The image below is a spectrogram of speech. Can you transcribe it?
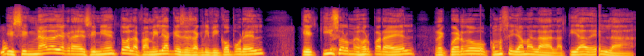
Y sin nada de agradecimiento a la familia que se sacrificó por él, que quiso lo mejor para él. Recuerdo, ¿cómo se llama la, la tía de él? La,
